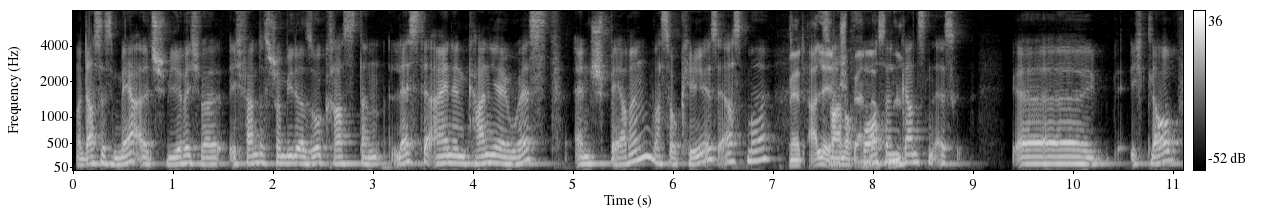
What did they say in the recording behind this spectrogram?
und das ist mehr als schwierig, weil ich fand es schon wieder so krass. Dann lässt er einen Kanye West entsperren, was okay ist erstmal. Er hat alle Das war noch vor seinen ne? ganzen. Es äh, ich glaube,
